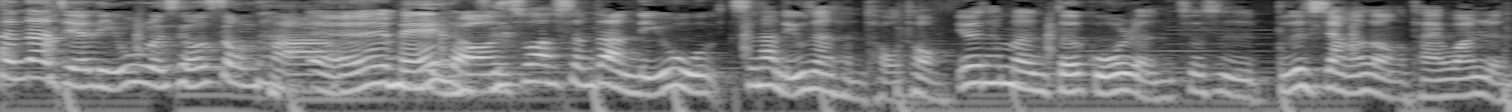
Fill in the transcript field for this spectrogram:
圣诞节礼物的时候送他？哎，没有。你说到圣诞礼物，圣诞礼物真的很头痛，因为他们德国人就是不是像那种台湾人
